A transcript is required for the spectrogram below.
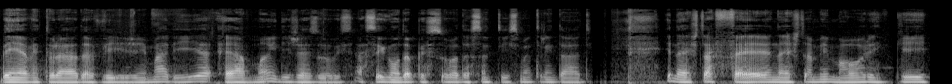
bem-aventurada Virgem Maria é a mãe de Jesus, a segunda pessoa da Santíssima Trindade. E nesta fé, nesta memória que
